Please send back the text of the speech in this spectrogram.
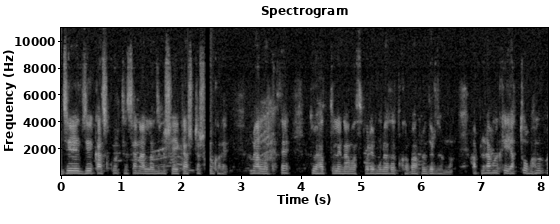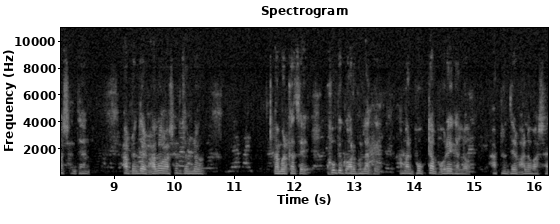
যে যে কাজ করতেছেন আল্লাহ যেন সেই কাজটা শুরু করে। আমি আল্লাহর কাছে দুই হাত তুলে নামাজ পড়ে মোনাজাত করব আপনাদের জন্য। আপনারা আমাকে এত ভালোবাসা দেন। আপনাদের ভালোবাসার জন্য আমার কাছে খুবই গর্ব লাগে। আমার বুকটা ভরে গেল আপনাদের ভালোবাসা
